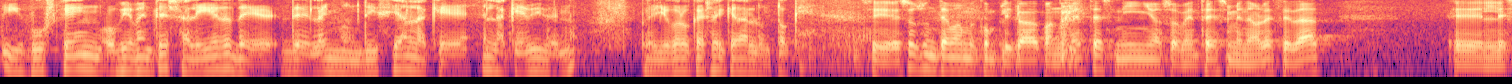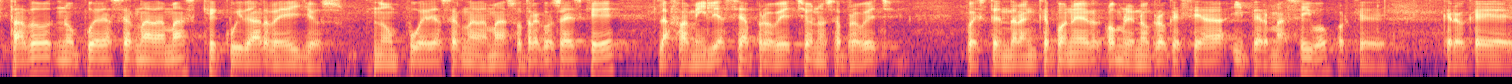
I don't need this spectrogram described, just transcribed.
y, busquen, obviamente, salir de, de, la inmundicia en la que en la que viven. ¿no? Pero yo creo que eso hay que darle un toque. Sí, eso es un tema muy complicado. Cuando metes niños o metes menores de edad, el Estado no puede hacer nada más que cuidar de ellos, no puede hacer nada más. Otra cosa es que la familia se aproveche o no se aproveche. Pues tendrán que poner, hombre, no creo que sea hipermasivo, porque creo que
